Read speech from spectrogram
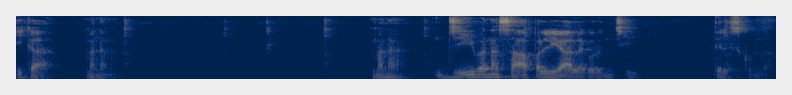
ఇక మనం మన జీవన సాఫల్యాల గురించి తెలుసుకుందాం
